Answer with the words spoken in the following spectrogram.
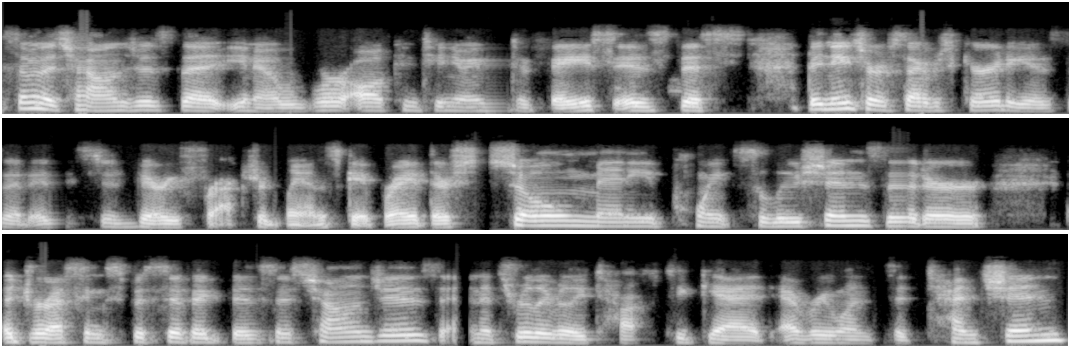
Some of the challenges that, you know, we're all continuing to face is this the nature of cybersecurity is that it's a very fractured landscape, right? There's so many point solutions that are addressing specific business challenges. And it's really, really tough to get everyone's attention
